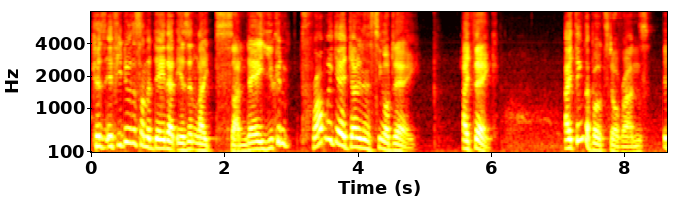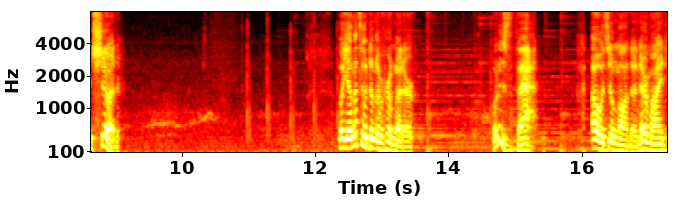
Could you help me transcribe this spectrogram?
Because if you do this on a day that isn't like Sunday, you can probably get it done in a single day. I think. I think the boat still runs. It should. But yeah, let's go deliver her letter. What is that? Oh, it's Yolanda. Never mind.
